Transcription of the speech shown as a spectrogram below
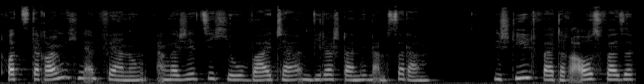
Trotz der räumlichen Entfernung engagiert sich Jo weiter im Widerstand in Amsterdam. Sie stiehlt weitere Ausweise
